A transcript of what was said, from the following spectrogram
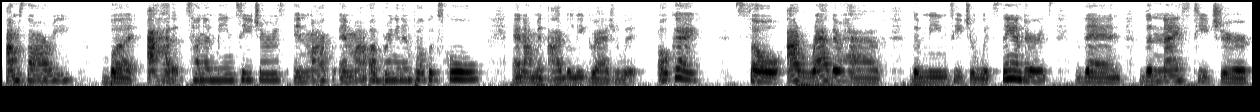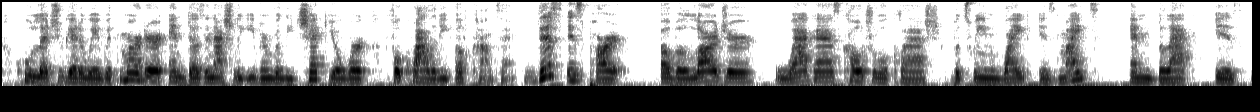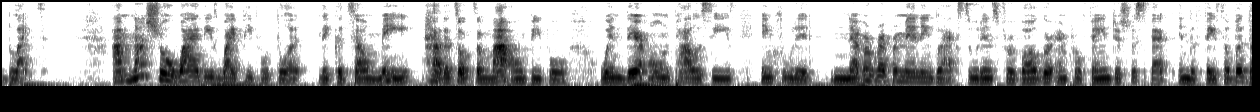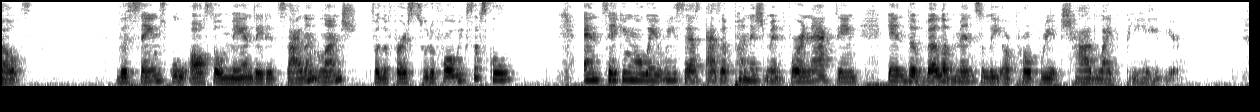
I'm sorry, but I had a ton of mean teachers in my in my upbringing in public school, and I'm an Ivy League graduate. Okay, so I'd rather have the mean teacher with standards than the nice teacher who lets you get away with murder and doesn't actually even really check your work for quality of content. This is part of a larger whack ass cultural clash between white is might and black is blight. I'm not sure why these white people thought they could tell me how to talk to my own people when their own policies included never reprimanding black students for vulgar and profane disrespect in the face of adults. The same school also mandated silent lunch for the first two to four weeks of school and taking away recess as a punishment for enacting in developmentally appropriate childlike behavior.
